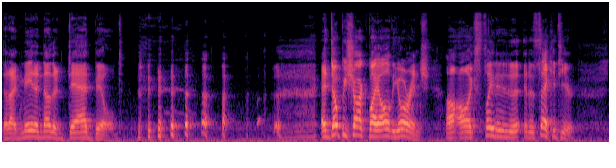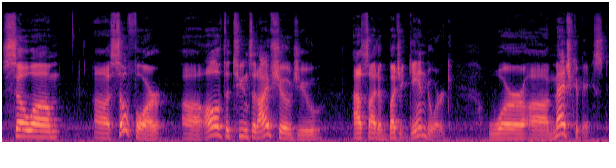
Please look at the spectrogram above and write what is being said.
that I made another dad build. and don't be shocked by all the orange. Uh, I'll explain it in a, in a second here. So, um, uh, so far, uh, all of the tunes that I've showed you outside of Budget Gandork were uh, Magicka based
